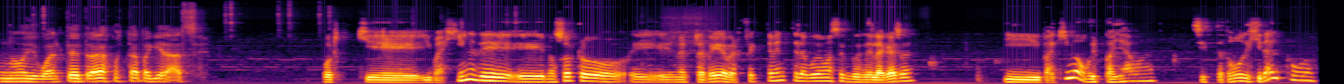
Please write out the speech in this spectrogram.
No, igual, el teletrabajo está para quedarse. Porque imagínate, eh, nosotros eh, nuestra pega perfectamente la podemos hacer desde la casa. ¿Y para qué vamos a ir para allá, weón? Si está todo digital, weón.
